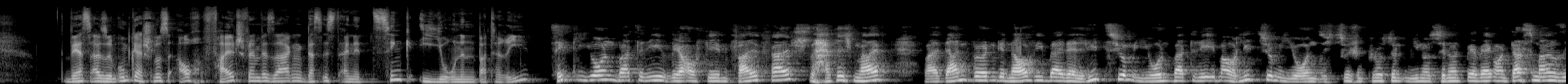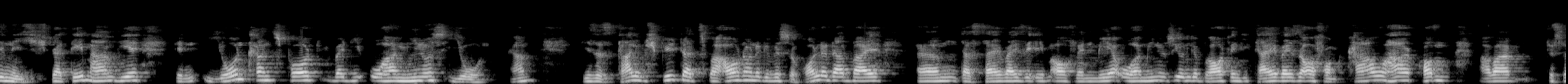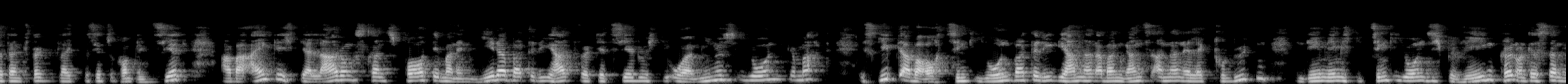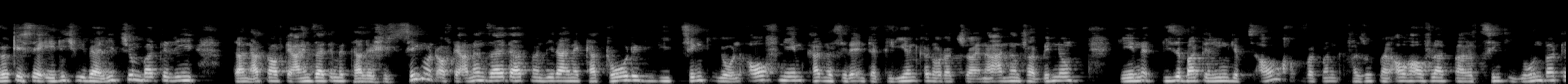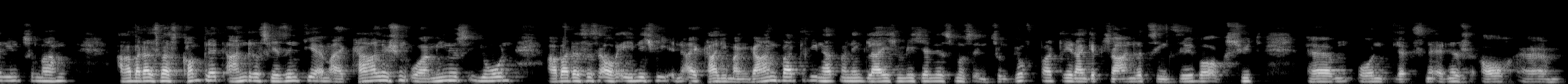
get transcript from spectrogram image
Wäre es also im Umkehrschluss auch falsch, wenn wir sagen, das ist eine Zink-Ionen-Batterie? Zink-Ionen-Batterie wäre auf jeden Fall falsch, sage ich mal, weil dann würden genau wie bei der Lithium-Ionen-Batterie eben auch Lithium-Ionen sich zwischen Plus und Minus hin und bewegen und das machen sie nicht. Stattdem haben wir den Ionentransport über die OH-Ionen. Ja. Dieses Kalium spielt da zwar auch noch eine gewisse Rolle dabei, ähm, dass teilweise eben auch, wenn mehr OH-Ionen gebraucht werden, die teilweise auch vom KOH kommen, aber das wird dann vielleicht ein bisschen zu kompliziert. Aber eigentlich der Ladungstransport, den man in jeder Batterie hat, wird jetzt hier durch die OH-Ionen gemacht. Es gibt aber auch Zink-Ionen-Batterien, die haben dann aber einen ganz anderen Elektrolyten, in dem nämlich die Zink-Ionen sich bewegen können. Und das ist dann wirklich sehr ähnlich wie bei Lithium-Batterie. Dann hat man auf der einen Seite metallisches Zink und auf der anderen Seite hat man wieder eine Kathode, die die Zink-Ionen aufnehmen kann, das wieder integrieren können oder zu einer anderen Verbindung gehen. Diese Batterien gibt's auch. Wird man, versucht man auch aufladbare Zink-Ionen-Batterien zu machen. Aber das ist was komplett anderes. Wir sind hier im alkalischen OH-Ion, aber das ist auch ähnlich wie in Alkalimangan-Batterien hat man den gleichen Mechanismus in Zink-Luft-Batterien. Dann gibt es noch andere Zink-Silberoxid ähm, und letzten Endes auch ähm,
